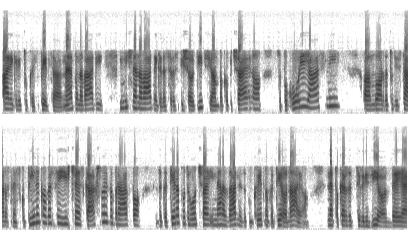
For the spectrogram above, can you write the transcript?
ali gre tukaj spet za, ne, ponavadi ni nič nenavadnega, da se razpiše audicijo, ampak običajno so pogoji jasni, morda tudi starostne skupine, koga se išče, s kakšno izobrazbo, za katera področja in ne nazadnje za konkretno katero dajo. Ne pa kar za televizijo, zdaj je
